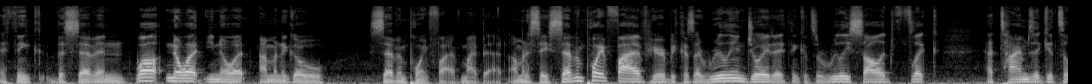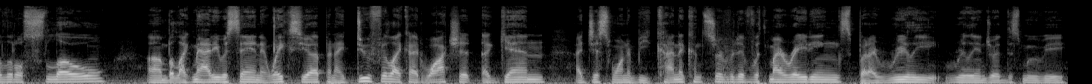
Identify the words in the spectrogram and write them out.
I think the seven. Well, you know what? You know what? I'm gonna go seven point five. My bad. I'm gonna say seven point five here because I really enjoyed it. I think it's a really solid flick. At times it gets a little slow. Um, but like Maddie was saying, it wakes you up, and I do feel like I'd watch it again. I just want to be kind of conservative with my ratings, but I really, really enjoyed this movie.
